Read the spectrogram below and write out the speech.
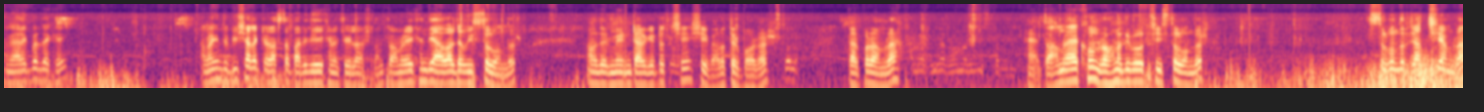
আমি আরেকবার দেখাই। আমরা কিন্তু বিশাল একটা রাস্তা পাড়ি দিয়ে এখানে চলে আসলাম। তো আমরা এখান দিয়ে আবার যাব স্থল বন্দর আমাদের মেন টার্গেট হচ্ছে সেই ভারতের বর্ডার তারপর আমরা হ্যাঁ তো আমরা এখন রওনা দিব হচ্ছে স্থল বন্দর স্থলবন্দর যাচ্ছি আমরা।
